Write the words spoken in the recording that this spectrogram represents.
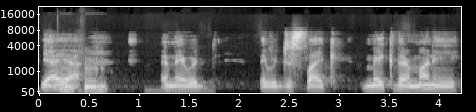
Yeah, yeah, Mhm. and they would they would just like make their money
